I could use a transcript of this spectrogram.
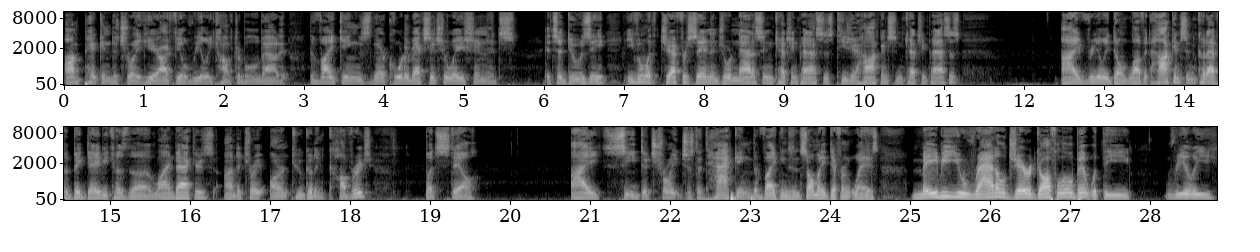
I'm picking Detroit here. I feel really comfortable about it. The Vikings, their quarterback situation, it's it's a doozy. Even with Jefferson and Jordan Addison catching passes, TJ Hockenson catching passes, I really don't love it. Hockenson could have a big day because the linebackers on Detroit aren't too good in coverage, but still, I see Detroit just attacking the Vikings in so many different ways. Maybe you rattle Jared Goff a little bit with the really,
